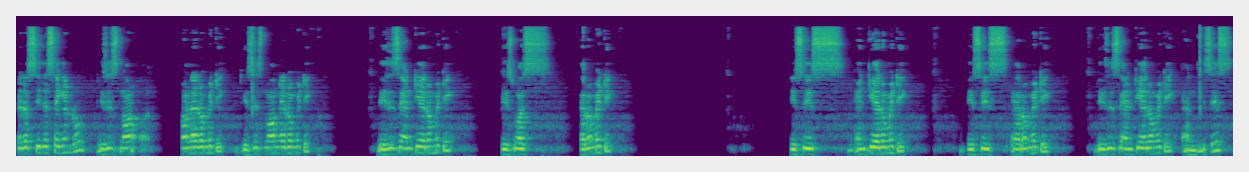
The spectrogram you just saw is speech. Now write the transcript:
Let us see the second row. This is non-aromatic. This is non-aromatic. This is anti-aromatic. This was aromatic. This is anti-aromatic. This is aromatic. This is anti-aromatic and this is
